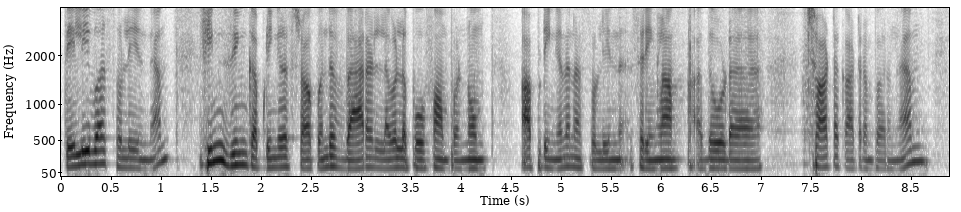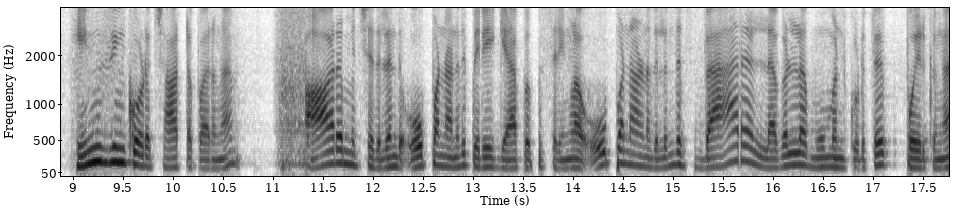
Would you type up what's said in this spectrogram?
தெளிவாக சொல்லியிருந்தேன். ஹின்சிங்க் அப்படிங்கிற ஸ்டாக் வந்து வேற லெவலில் பெர்ஃபார்ம் பண்ணும் அப்படிங்கிறத நான் சொல்லியிருந்தேன். சரிங்களா? அதோட சார்ட்டை காட்டுறேன் பாருங்கள் ஹின்சிங்கோட சார்ட்டை பாருங்கள் ஆரம்பிச்சதுலேருந்து ஓப்பன் ஆனது பெரிய கேப் இப்போ சரிங்களா? ஓப்பன் ஆனதுலேருந்து வேற லெவலில் மூவ்மெண்ட் கொடுத்து போயிருக்குங்க.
